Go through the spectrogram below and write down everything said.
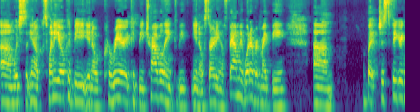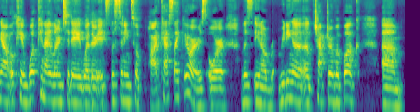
um, which, you know, 20 year old could be, you know, career, it could be traveling, it could be, you know, starting a family, whatever it might be. Um, but just figuring out, okay, what can I learn today? Whether it's listening to a podcast like yours or, you know, reading a, a chapter of a book, um,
